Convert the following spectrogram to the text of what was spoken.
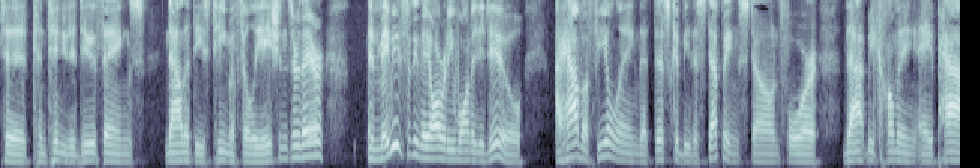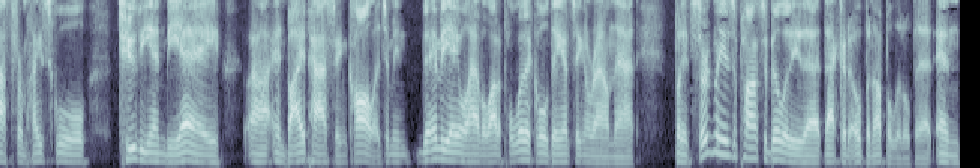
to continue to do things now that these team affiliations are there, and maybe it's something they already wanted to do. I have a feeling that this could be the stepping stone for that becoming a path from high school to the NBA uh, and bypassing college. I mean, the NBA will have a lot of political dancing around that, but it certainly is a possibility that that could open up a little bit. And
